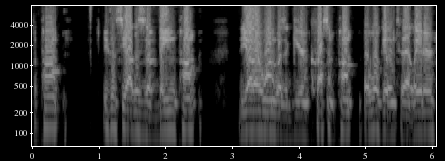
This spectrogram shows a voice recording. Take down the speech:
the pump. You can see how this is a vane pump. The other one was a gear and crescent pump, but we'll get into that later.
